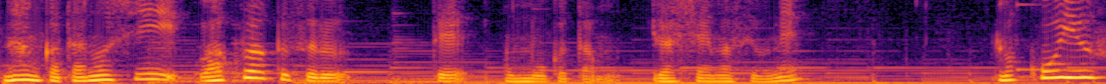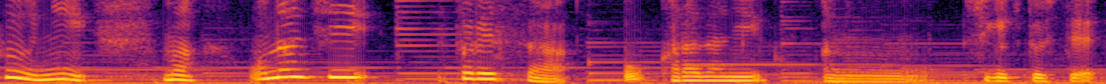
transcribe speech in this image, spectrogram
なんか楽しいワクワクするって思う方もいらっしゃいますよね。まあ、こういうふうに、まあ、同じストレッサーを体に、あの刺激として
